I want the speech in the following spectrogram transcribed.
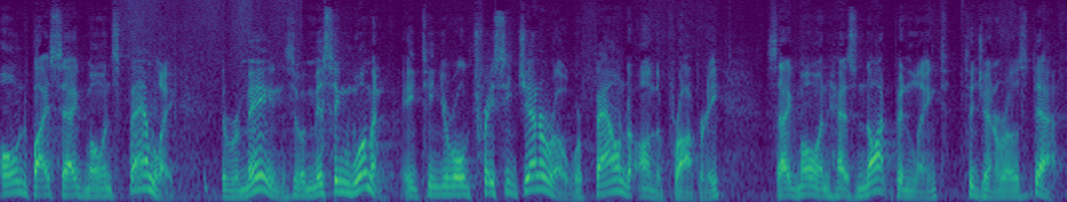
owned by Sagmoen's family. The remains of a missing woman, 18 year old Traci Genereaux, were found on the property. Sagmoen has not been linked to Genereaux's death.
